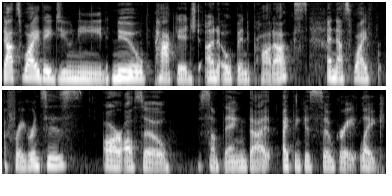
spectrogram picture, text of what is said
That's why they do need new packaged, unopened products, and that's why fr- fragrances are also something that I think is so great. Like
